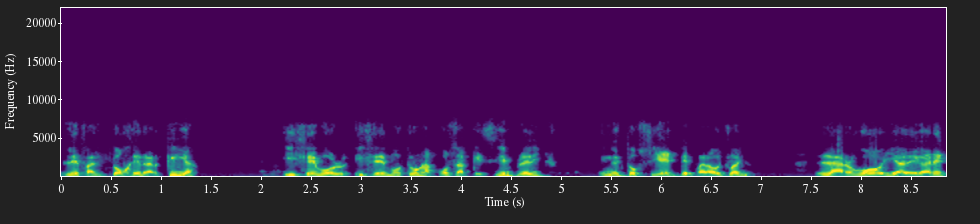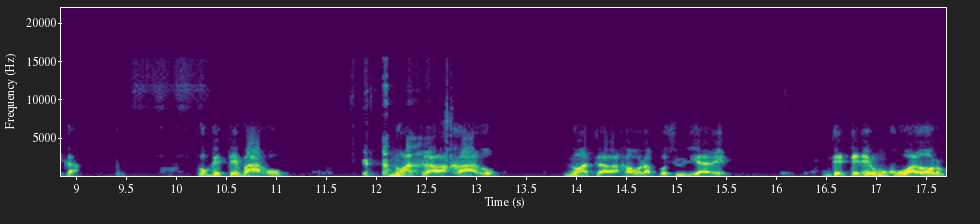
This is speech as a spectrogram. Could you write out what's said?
le faltó jerarquía y se, y se demostró una cosa que siempre he dicho en estos siete para ocho años. La argolla de Gareca porque este vago no ha trabajado, no ha trabajado la posibilidad de, de tener un jugador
